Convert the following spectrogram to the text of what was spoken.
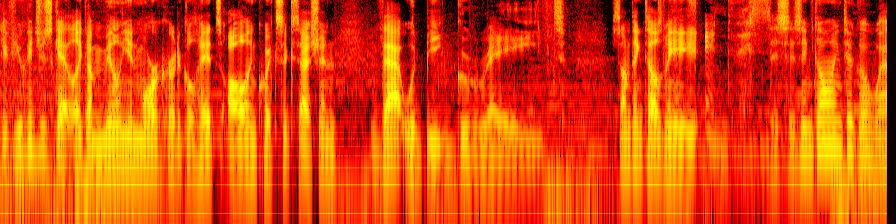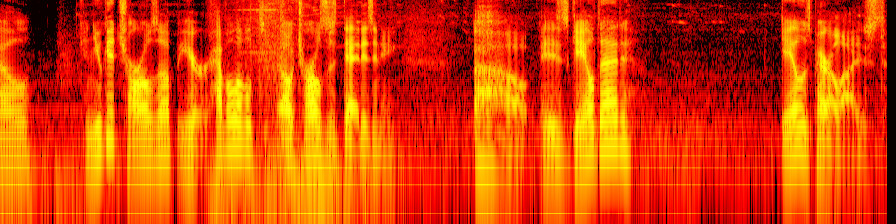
If you could just get like a million more critical hits all in quick succession, that would be great. Something tells me this. this isn't going to go well. Can you get Charles up? Here, have a level two. Oh, Charles is dead, isn't he? Oh, is Gale dead? Gale is paralyzed.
